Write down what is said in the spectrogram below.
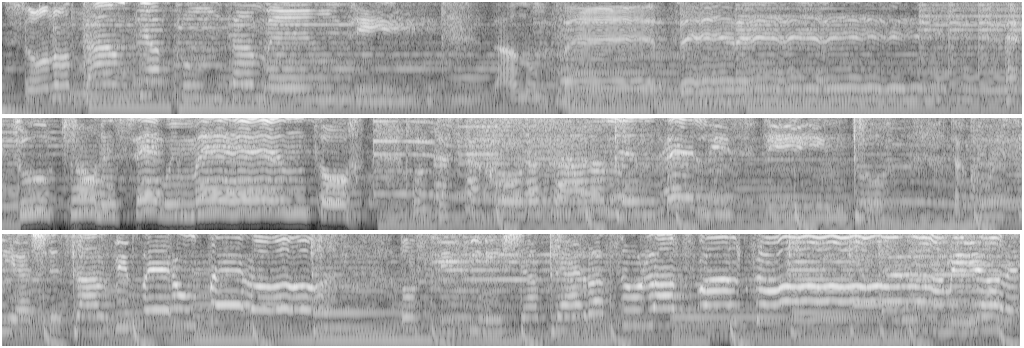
Sono tanti appuntamenti da non perdere tutto un inseguimento, un testacoda tra la mente e l'istinto, da cui si esce salvi per un pelo o si finisce a terra sull'asfalto. È la migliore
